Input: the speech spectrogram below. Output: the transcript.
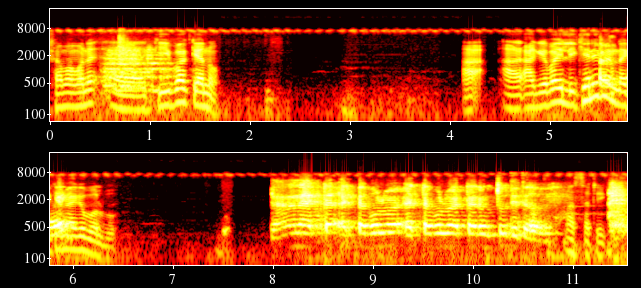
হ্যাঁ মানে কি বা কেন? আগে ভাই লিখে নেবেন নাকি আমি আগে বলব? না না না, একটা একটা বলব একটা বলব একটা উত্তর দিতে হবে। আচ্ছা ঠিক আছে।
